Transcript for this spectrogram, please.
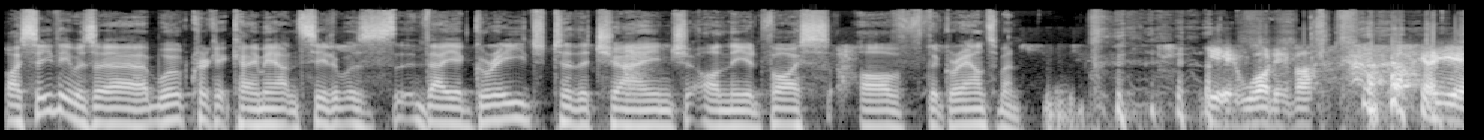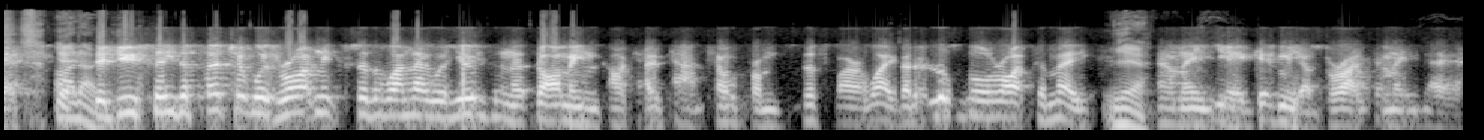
I see there was a World Cricket came out and said it was they agreed to the change on the advice of the groundsman. yeah, whatever. yeah. I yeah. know. Did you see the pitch? It was right next to the one they were using. It. I mean, I can't tell from this far away, but it looked all right to me. Yeah. I mean, yeah, give me a break. I mean, yeah.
